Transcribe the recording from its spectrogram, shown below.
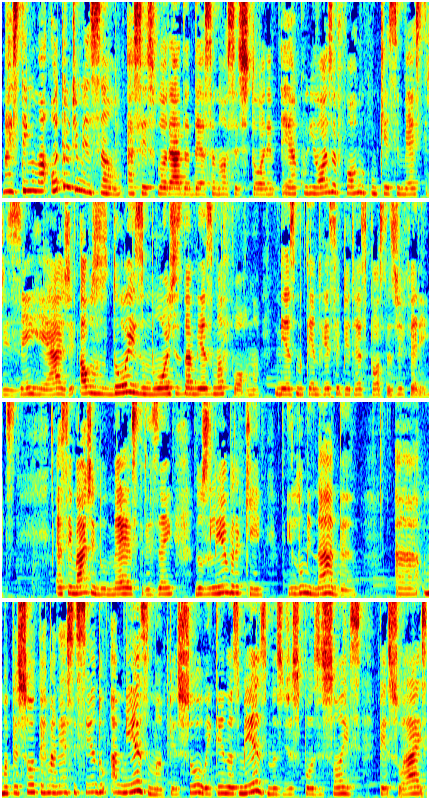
Mas tem uma outra dimensão a ser explorada dessa nossa história. É a curiosa forma com que esse mestre Zen reage aos dois monges da mesma forma, mesmo tendo recebido respostas diferentes. Essa imagem do mestre Zen nos lembra que, iluminada, uma pessoa permanece sendo a mesma pessoa e tendo as mesmas disposições pessoais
